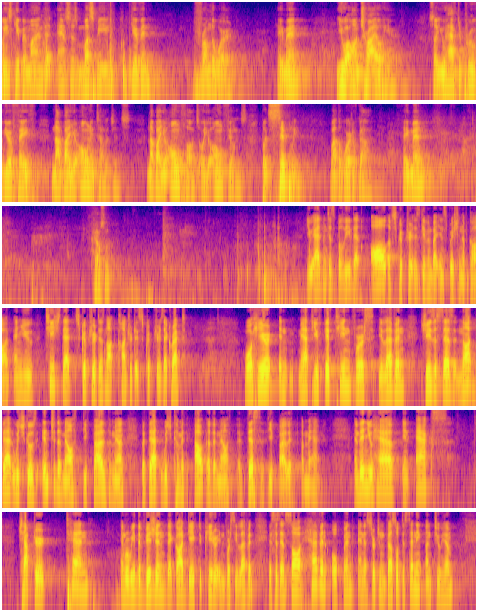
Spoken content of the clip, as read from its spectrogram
Please keep in mind that answers must be given from the Word. Amen? You are on trial here. So you have to prove your faith not by your own intelligence, not by your own thoughts or your own feelings, but simply by the Word of God. Amen? Counselor? You Adventists believe that all of Scripture is given by inspiration of God, and you teach that Scripture does not contradict Scripture. Is that correct? Well, here in Matthew 15, verse 11, Jesus says, Not that which goes into the mouth defileth a man, but that which cometh out of the mouth, this defileth a man. And then you have in Acts chapter 10, and we'll read the vision that God gave to Peter in verse 11. It says, And saw heaven opened, and a certain vessel descending unto him,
